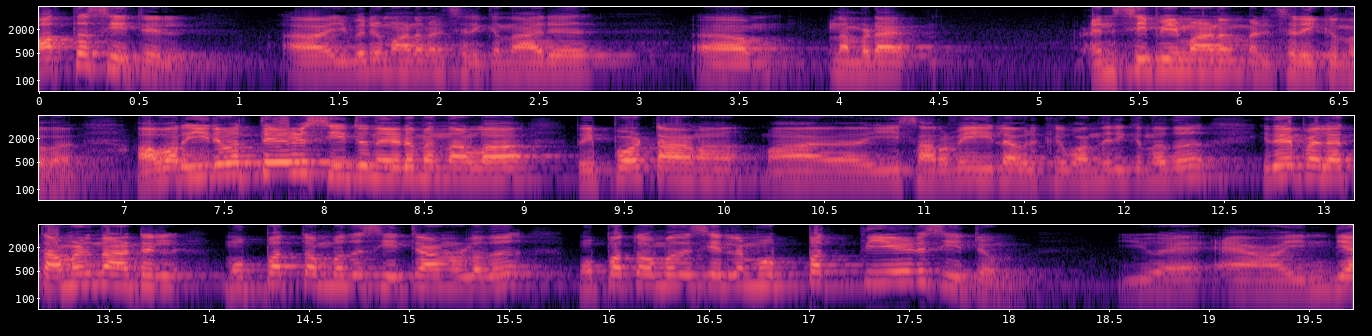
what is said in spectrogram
പത്ത് സീറ്റിൽ ഇവരുമാണ് മത്സരിക്കുന്ന ആര്? നമ്മുടെ എൻ സി പിയുമാണ് മത്സരിക്കുന്നത്. അവർ ഇരുപത്തേഴ് സീറ്റ് നേടുമെന്നുള്ള റിപ്പോർട്ടാണ് ഈ സർവേയിൽ അവർക്ക് വന്നിരിക്കുന്നത്. ഇതേപോലെ തമിഴ്നാട്ടിൽ മുപ്പത്തൊമ്പത് സീറ്റാണുള്ളത്. മുപ്പത്തൊമ്പത് സീറ്റിൽ മുപ്പത്തിയേഴ് സീറ്റും യു ഇന്ത്യ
